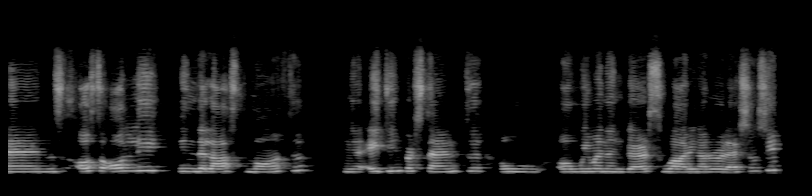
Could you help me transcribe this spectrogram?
And also, only in the last month, 18% of, of women and girls who are in a relationship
